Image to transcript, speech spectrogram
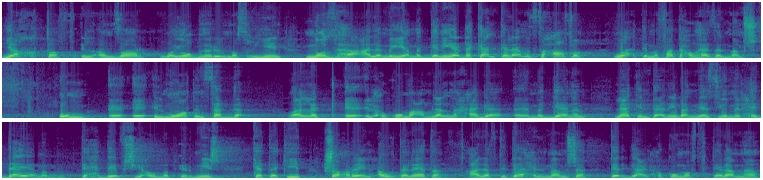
يخطف الأنظار ويبهر المصريين نزهة عالمية مجانية. ده كان كلام الصحافة وقت ما فتحوا هذا الممشى. ام المواطن صدق وقال لك الحكومة عاملة لنا حاجة مجانا. لكن تقريبا نسيوا إن الحداية ما بتحدفش أو ما بترميش كتاكيت شهرين أو ثلاثة على افتتاح الممشى. ترجع الحكومة في كلامها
